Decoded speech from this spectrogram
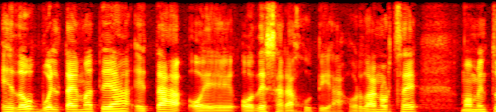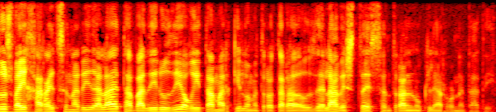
edo buelta ematea eta e, odesara jutia. Orduan hortze, momentuz bai jarraitzen ari dela eta badirudi hogeita mar kilometrotara daudela beste zentral nuklear honetatik.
